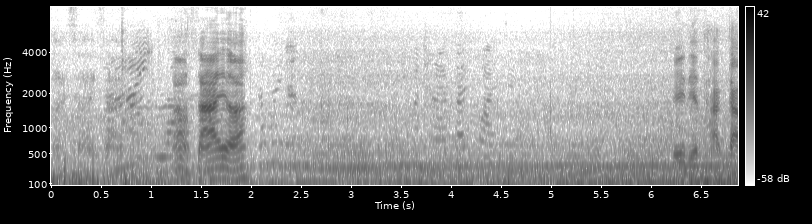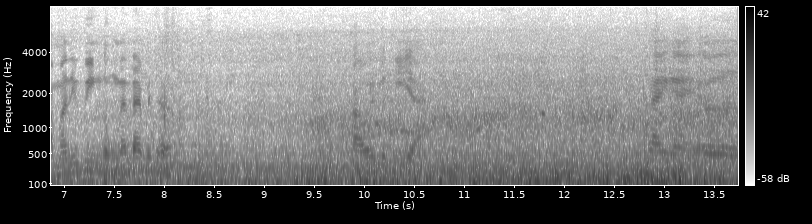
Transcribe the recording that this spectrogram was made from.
ซ้ายซ้ายซ้ายอ้าวซ้ายเหรอ ๆทำไมนะมีปัญหาซ้ายขวาจริง เฮ้ยเดี๋ยวถากลับมานี่วิ่งตรงนั้นได้ไหมเธอเข้าไปเมื่อกี้อะใช่ไง เออ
